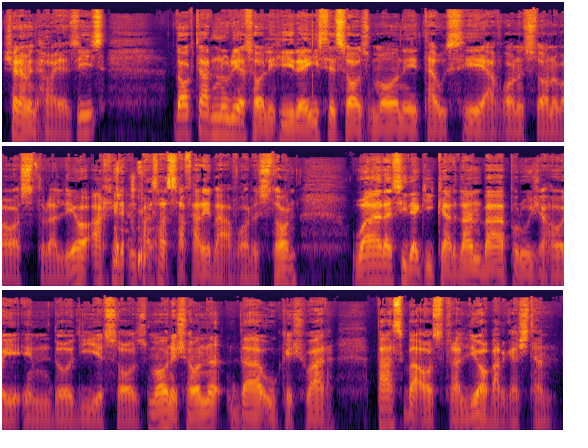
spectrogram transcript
شنونده های عزیز دکتر نوری صالحی رئیس سازمان توسعه افغانستان و استرالیا اخیرا پس از سفر به افغانستان و رسیدگی کردن به پروژه های امدادی سازمانشان در او کشور پس به استرالیا برگشتند.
